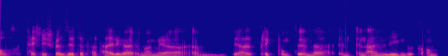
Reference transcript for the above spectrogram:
auch technisch versierte Verteidiger immer mehr ähm, der Blickpunkte in, der, in, in allen Ligen bekommen.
